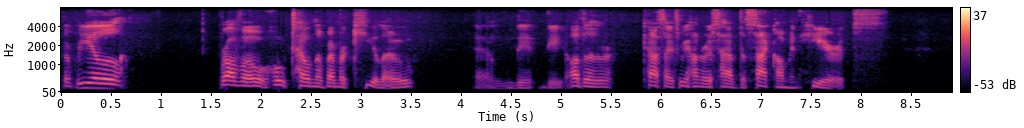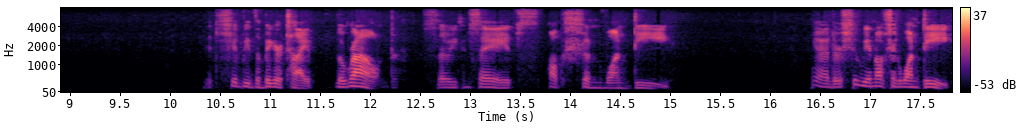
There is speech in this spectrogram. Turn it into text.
the real Bravo Hotel November Kilo and the, the other Cathay 300s have the SATCOM in here. It's It should be the bigger type, the round. So you can say it's option 1D. Yeah, there should be an option 1D.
